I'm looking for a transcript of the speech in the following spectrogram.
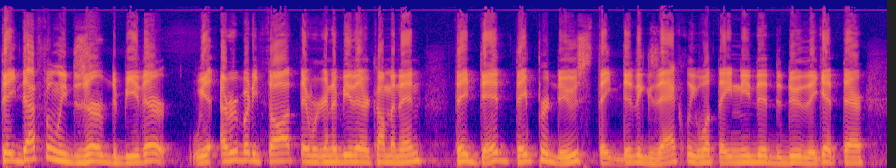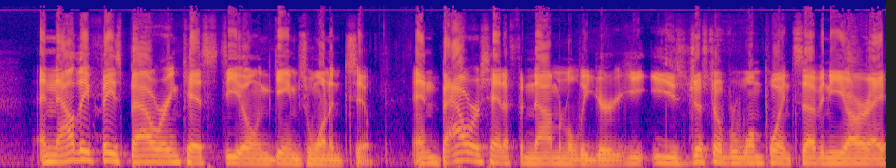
they definitely deserve to be there. We, everybody thought they were going to be there coming in. They did. They produced. They did exactly what they needed to do to get there. And now they face Bauer and Castillo in games one and two. And Bauer's had a phenomenal year. He, he's just over 1.7 ERA.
